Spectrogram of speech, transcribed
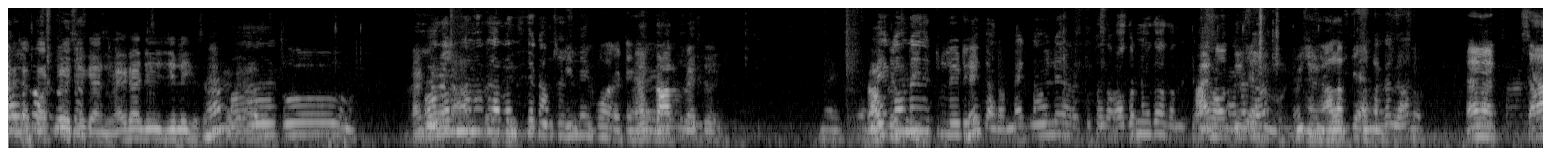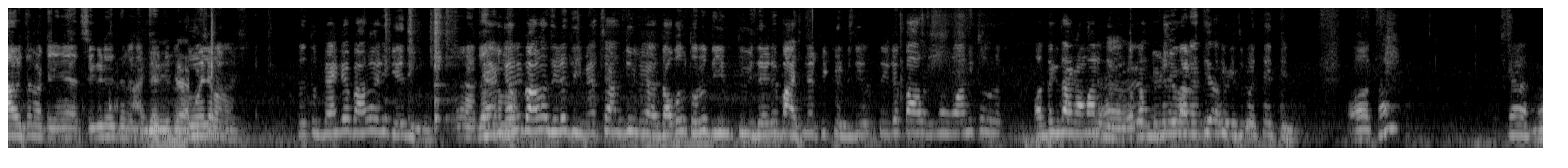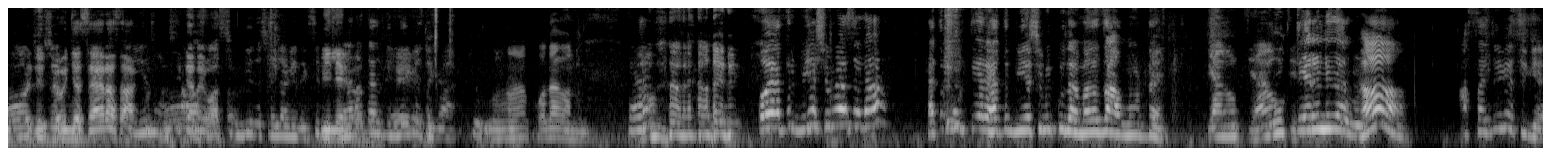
এটা কষ্ট হয়েছে কেন? মেঘনা দিবি জিলে গেছে। কোয়ার এটা হ্যাঁ, না না আলাপ হ্যাঁ না চা হইতো না সিগারেট হইতো না তো তুই ব্যাংকে ভালো এনে কে দিব। হ্যাঁ, ব্যাংকে আমি দিই ম্যাচ দিই ডবল তোর দিই তুই দে এটা বাইক না ঠিক করে দিই তুই এটা পাল আমি তো অর্ধেক জায়গা আমার দিই ভিডিও বানাতে কিছু করতে তিন আচ্ছা। হ্যাঁ গেছে গা।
